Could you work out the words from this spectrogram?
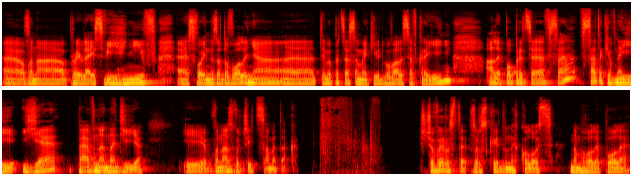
е, вона проявляє свій гнів, е, своє незадоволення тими процесами, які відбувалися в країні. Але, попри це, все, все-таки в неї є певна надія, і вона звучить саме так. Що виросте з розкиданих колось, нам голе поле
